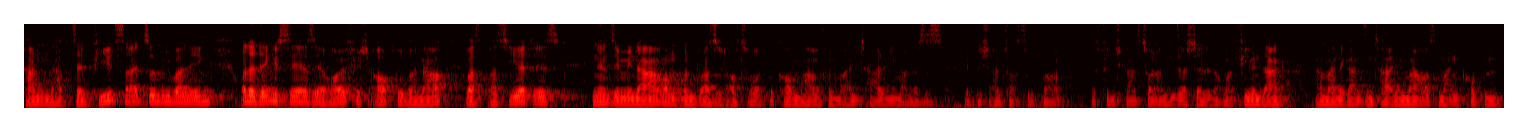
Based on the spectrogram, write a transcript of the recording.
habe sehr viel Zeit zum Überlegen und da denke ich sehr, sehr häufig auch drüber nach, was passiert ist in den Seminaren und was ich auch zurückbekommen habe von meinen Teilnehmern. Das ist wirklich einfach super. Das finde ich ganz toll. An dieser Stelle nochmal vielen Dank an meine ganzen Teilnehmer aus meinen Gruppen.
